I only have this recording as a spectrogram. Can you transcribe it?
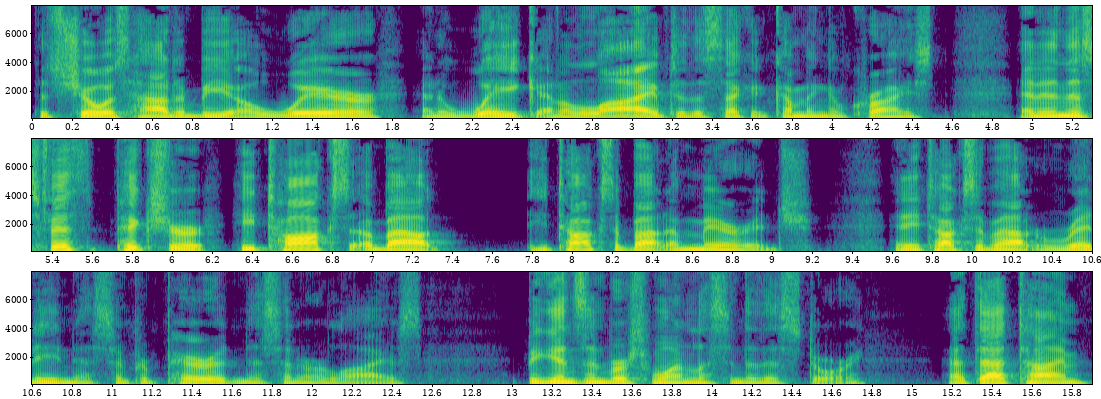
that show us how to be aware and awake and alive to the second coming of Christ. And in this fifth picture, he talks about, he talks about a marriage and he talks about readiness and preparedness in our lives. Begins in verse one. Listen to this story. At that time,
